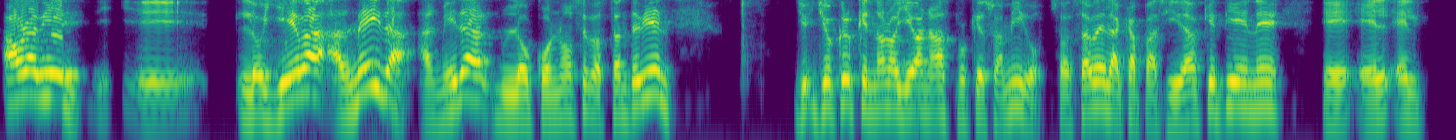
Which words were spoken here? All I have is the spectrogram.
ahora bien, eh, lo lleva Almeida, Almeida lo conoce bastante bien. Yo, creo que no lo lleva nada más porque es su amigo, o sea, sabe la capacidad que tiene, eh, él, él,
